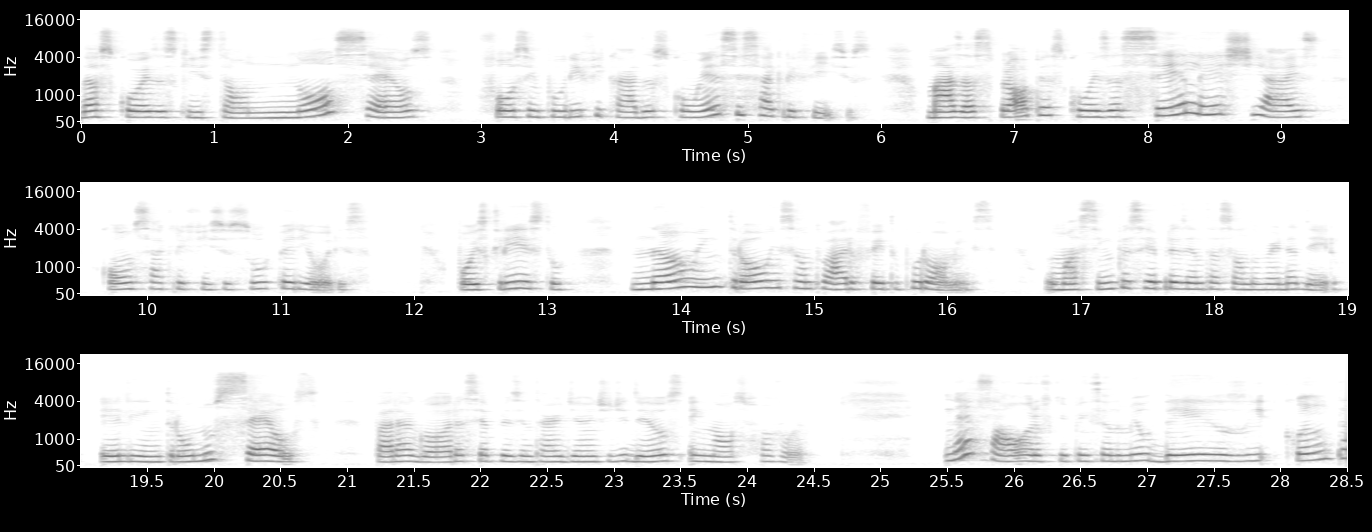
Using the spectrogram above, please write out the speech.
das coisas que estão nos céus fossem purificadas com esses sacrifícios, mas as próprias coisas celestiais com sacrifícios superiores. Pois Cristo não entrou em santuário feito por homens, uma simples representação do verdadeiro. Ele entrou nos céus para agora se apresentar diante de Deus em nosso favor. Nessa hora eu fiquei pensando, meu Deus, e quanta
